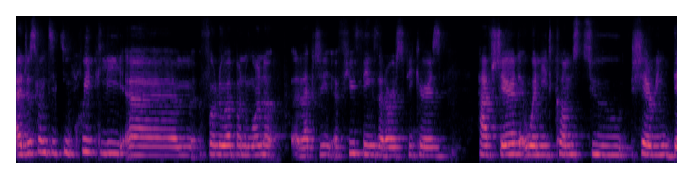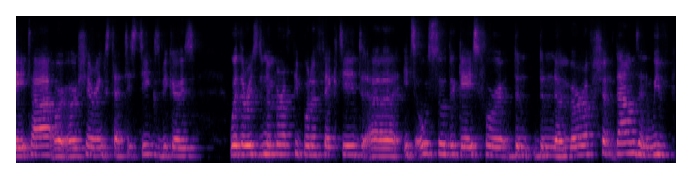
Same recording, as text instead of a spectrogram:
I just wanted to quickly um, follow up on one, of, actually a few things that our speakers have shared when it comes to sharing data or, or sharing statistics, because whether it's the number of people affected, uh, it's also the case for the, the number of shutdowns. And we've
